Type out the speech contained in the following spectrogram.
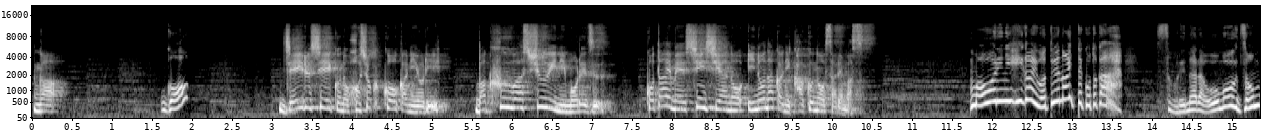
がが？ジェイルシェイクの捕食効果により爆風は周囲に漏れず個体名シンシアの胃の中に格納されます。周りに被害は出ないってことか。それなら思う存分。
